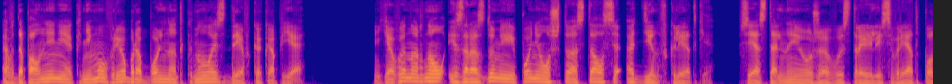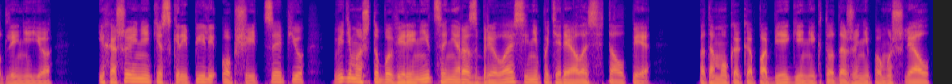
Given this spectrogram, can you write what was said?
а в дополнение к нему в ребра больно ткнулась древко копья. Я вынырнул из раздумий и понял, что остался один в клетке. Все остальные уже выстроились в ряд подле нее. Их ошейники скрепили общей цепью, видимо, чтобы вереница не разбрелась и не потерялась в толпе потому как о побеге никто даже не помышлял,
